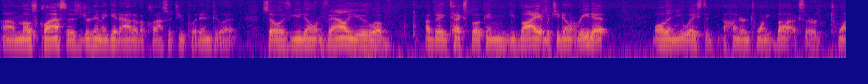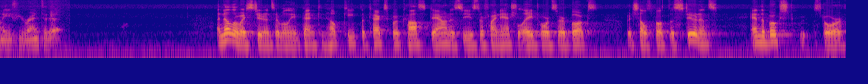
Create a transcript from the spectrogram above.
Um, most classes, you're going to get out of a class what you put into it. So if you don't value a, a big textbook and you buy it but you don't read it, well then you wasted 120 bucks or 20 if you rented it. Another way students at William Penn can help keep their textbook costs down is to use their financial aid towards their books, which helps both the students and the bookstore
